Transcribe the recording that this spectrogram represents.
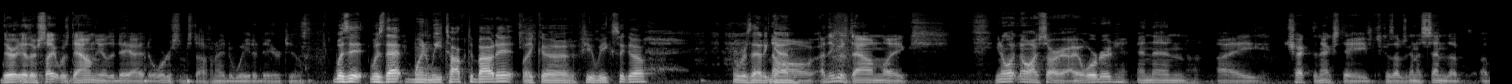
their their site was down the other day. I had to order some stuff and I had to wait a day or two. Was it was that when we talked about it like a few weeks ago, or was that again? No, I think it was down like. You know what? No, I'm sorry. I ordered and then I checked the next day because I was going to send a, a,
